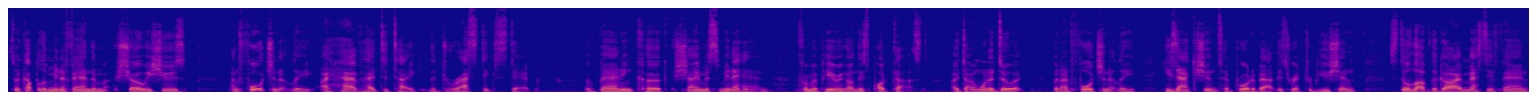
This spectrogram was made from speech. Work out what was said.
So, a couple of Minifandom show issues. Unfortunately, I have had to take the drastic step of banning Kirk Seamus Minihane from appearing on this podcast. I don't want to do it but unfortunately, his actions have brought about this retribution. Still love the guy, massive fan.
